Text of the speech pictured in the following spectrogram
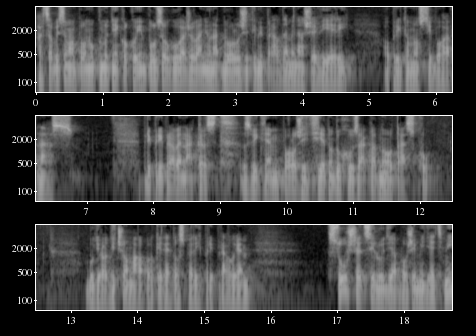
a chcel by som vám ponúknuť niekoľko impulzov k uvažovaniu nad dôležitými pravdami našej viery, o prítomnosti Boha v nás. Pri príprave na krst zvyknem položiť jednoduchú základnú otázku. Buď rodičom, alebo keď aj dospelých pripravujem. Sú všetci ľudia Božími deťmi?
